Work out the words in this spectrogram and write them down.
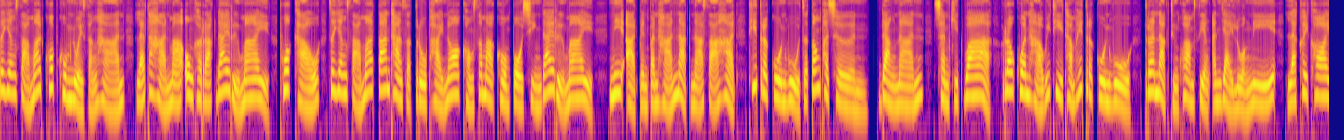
จะยังสามารถควบคุมหน่วยสังหาร และทหารม้าองครักษ์ได้หรือไม่ พวกเขาจะยังสามารถต้านทานศัตรูภายนอกของสมาคมโปชิงได้หรือไม่ นี่อาจเป็นปัญหาหนักหนาสาหัสที่ตระกูลหวูจะต้องเผชิญ ดังนั้น ฉันคิดว่าเราควรหาวิธีทำให้ตระกูลหวูตระหนักถึงความเสี่ยงอันใหญ่หลวงนี้ และค่อย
